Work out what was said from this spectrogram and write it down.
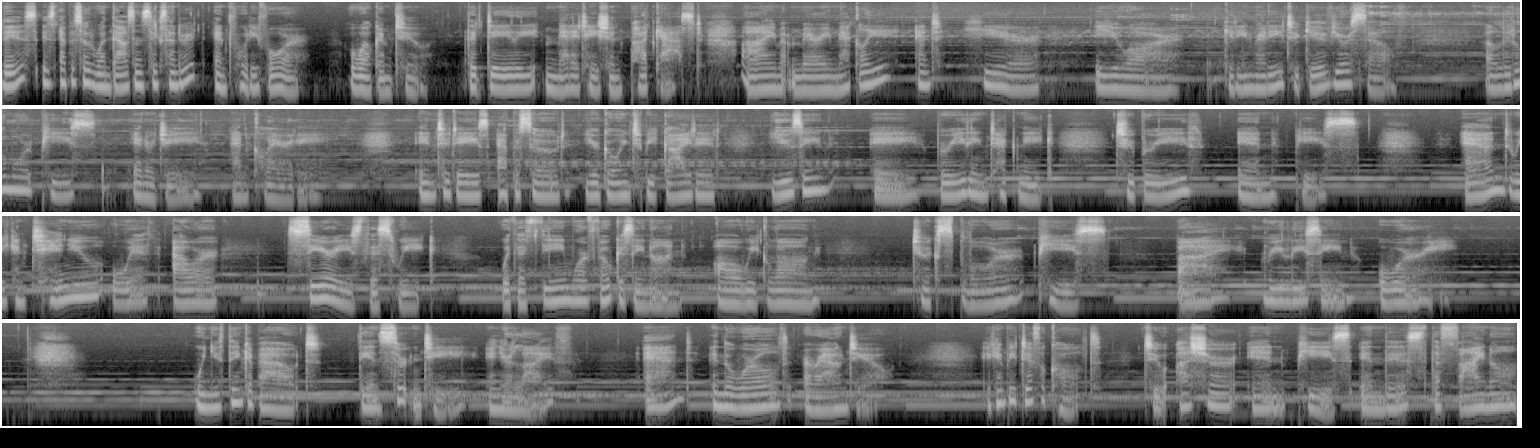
This is episode 1644. Welcome to the Daily Meditation Podcast. I'm Mary Meckley, and here you are getting ready to give yourself a little more peace, energy, and clarity. In today's episode, you're going to be guided using a breathing technique to breathe in peace. And we continue with our series this week with a theme we're focusing on all week long to explore peace by releasing worry. When you think about the uncertainty in your life and in the world around you, it can be difficult to usher in peace in this, the final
